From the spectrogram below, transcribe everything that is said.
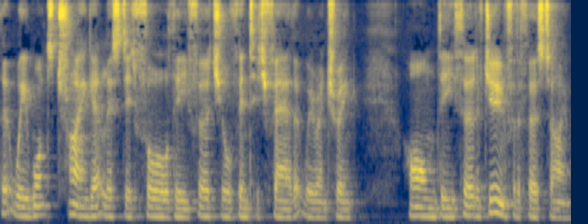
that we want to try and get listed for the virtual vintage fair that we're entering on the 3rd of June for the first time.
